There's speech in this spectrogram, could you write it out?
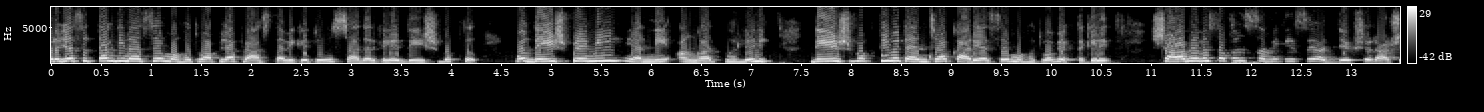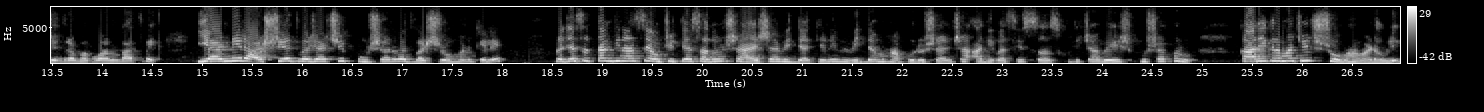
प्रजासत्ताक दिनाचे महत्त्व आपल्या प्रास्ताविकेतून सादर केले देशभक्त व देशप्रेमी यांनी अंगात भरलेली देशभक्ती व त्यांच्या कार्याचे महत्त्व व्यक्त केले. शाळा व्यवस्थापन समितीचे अध्यक्ष राजेंद्र भगवान गातवे यांनी राष्ट्रीय ध्वजाचे पूषण व ध्वजरोहण केले. प्रजासत्ताक दिनाचे औचित्य साधून शाळेच्या विद्यार्थ्यांनी विविध महापुरुषांच्या आदिवासी संस्कृतीच्या वेशभूषा करून कार्यक्रमाची शोभा वाढवली.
